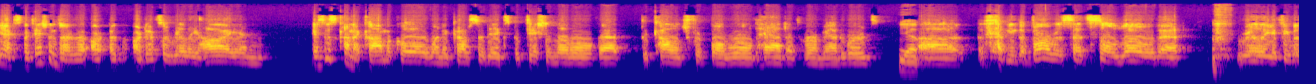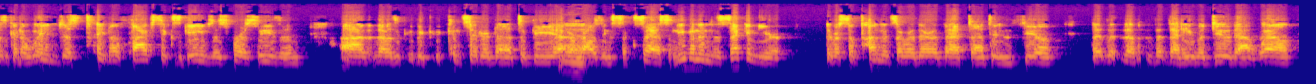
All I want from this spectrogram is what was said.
Yeah, expectations are, are, are definitely really high, and it's just kind of comical when it comes to the expectation level that the college football world had of Herm Edwards. Yeah. Uh, I mean, the bar was set so low that really, if he was going to win just you know five six games his first season, uh, that was considered uh, to be a, yeah. rousing success. And even in the second year, there were some pundits over there that uh, didn't feel that, that, that, he would do that well.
